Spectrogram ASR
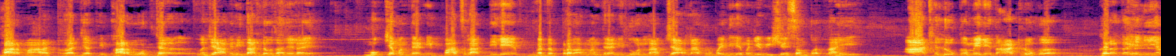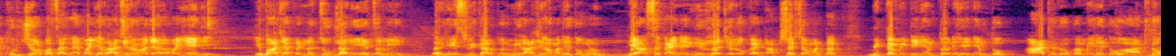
फार महाराष्ट्र राज्यातली फार मोठं म्हणजे अग्नितांडव झालेलं आहे. मुख्यमंत्र्यांनी पाच लाख दिले प्रध- प्रधानमंत्र्यांनी दोन लाख चार लाख रुपये दिले म्हणजे विषय संपत नाही. आठ लोक मेलेत आठ लोक. खरं तर ह्यांनी या खुर्चीवर बसायला नाही पाहिजे राजीनामा द्यायला पाहिजे ह्यांनी की माझ्याकडनं चूक झाली ह्याचं मी हे स्वीकारतो आणि मी राजीनामा देतो म्हणून. हे असं काही नाही निर्लज्ज लोक आहेत. अक्षरशः म्हणतात मी कमिटी नेमतो आणि हे नेमतो. आठ लोक मेले तो आठ लोक.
